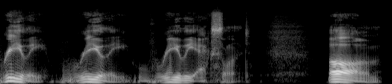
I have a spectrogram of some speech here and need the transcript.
really, really, really excellent. Um,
